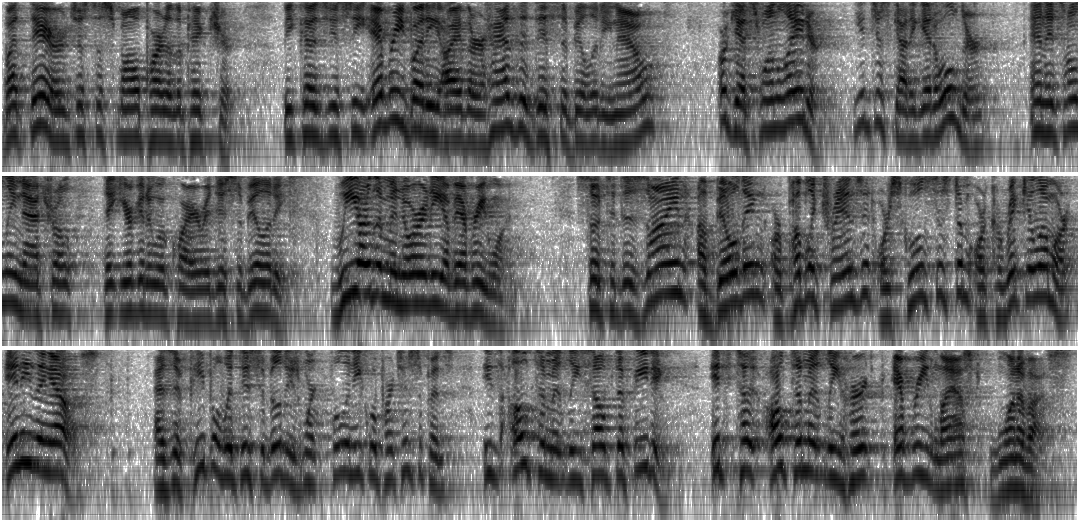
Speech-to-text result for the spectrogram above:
but they're just a small part of the picture. Because you see, everybody either has a disability now or gets one later. You just got to get older, and it's only natural that you're going to acquire a disability. We are the minority of everyone. So to design a building or public transit or school system or curriculum or anything else as if people with disabilities weren't full and equal participants is ultimately self-defeating. It's to ultimately hurt every last one of us.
